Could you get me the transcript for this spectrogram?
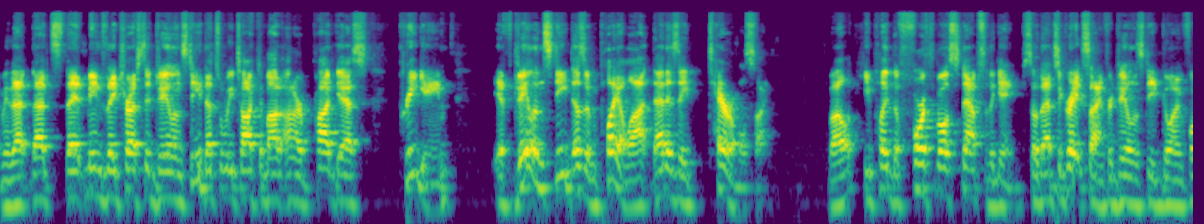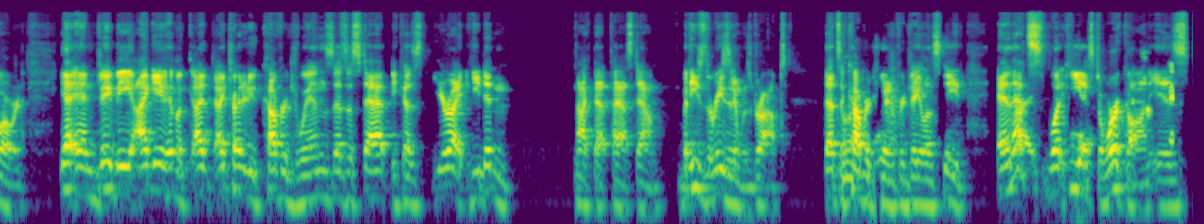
I mean, that that's that means they trusted Jalen Sneed. That's what we talked about on our podcast pregame. If Jalen Sneed doesn't play a lot, that is a terrible sign. Well, he played the fourth most snaps of the game. So that's a great sign for Jalen Sneed going forward. Yeah, and JB, I gave him a. I, I try to do coverage wins as a stat because you're right. He didn't knock that pass down, but he's the reason it was dropped. That's a coverage win for Jalen Sneed, and that's what he has to work on. Is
